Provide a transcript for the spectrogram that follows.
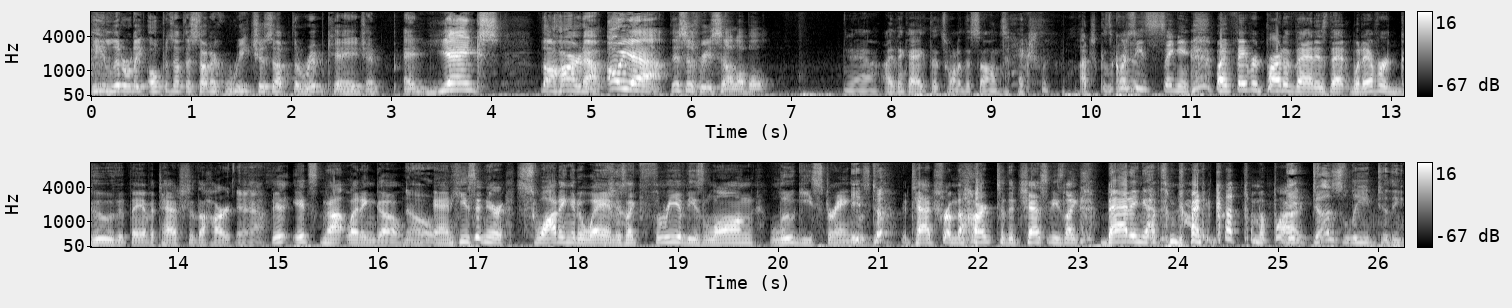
he literally opens up the stomach, reaches up the rib cage, and and yanks the heart out. Oh yeah, this is resellable. Yeah, I think I, that's one of the songs actually because, of course, he's singing. My favorite part of that is that whatever goo that they have attached to the heart, Yeah. it- it's not letting go. No. and he's sitting here swatting it away, and there's like three of these long loogie strings do- attached from the heart to the chest, and he's like batting at them, trying to cut them apart. It does lead to the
